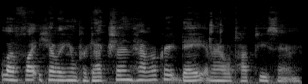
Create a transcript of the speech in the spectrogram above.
love, light, healing, and protection. Have a great day, and I will talk to you soon.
